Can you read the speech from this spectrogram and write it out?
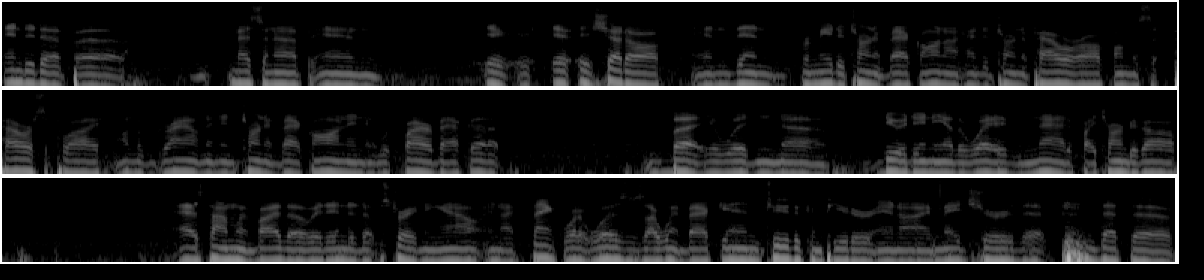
ended up uh, messing up and it, it, it, shut off. And then for me to turn it back on, I had to turn the power off on the s- power supply on the ground and then turn it back on, and it would fire back up. But it wouldn't uh, do it any other way than that if I turned it off. As time went by, though, it ended up straightening out, and I think what it was is I went back into the computer and I made sure that that the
